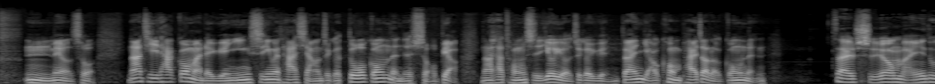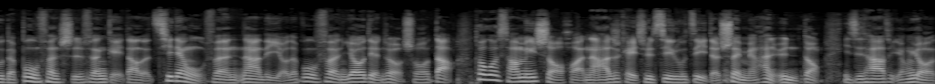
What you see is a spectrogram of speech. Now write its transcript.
嗯，没有错。那其实他购买的原因是因为他想要这个多功能的手表，那他同时又有这个远端遥控拍照的功能。在使用满意度的部分，十分给到了七点五分。那理由的部分，优点就有说到，透过小米手环呢，它是可以去记录自己的睡眠和运动，以及它拥有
